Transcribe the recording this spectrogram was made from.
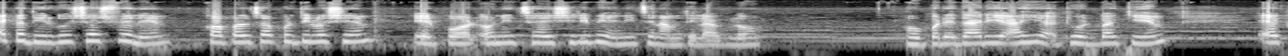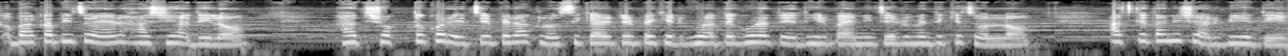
একটা দীর্ঘশ্বাস ফেলে কপাল চাপড় দিল সে। এরপর অনিচ্ছায় সিঁড়ি বেয়ে নিচে নামতে লাগল। ওপরে দাঁড়িয়ে আহিয়া ঠোঁট বাঁকিয়ে এক বাঁকা বিজয়ের হাসি দিল। হাত শক্ত করে চেপে রাখল, সিগারেটের প্যাকেট ঘোরাতে ঘোরাতে ধীর পায়ে নিচের রুমের দিকে চলল। আজকে তানিশার বিয়ে দিন।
